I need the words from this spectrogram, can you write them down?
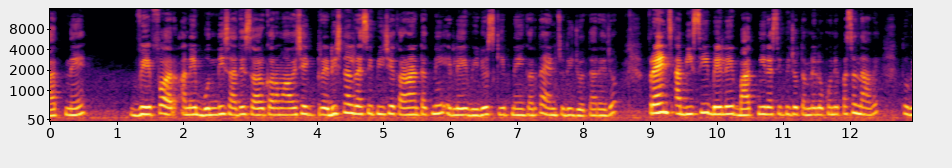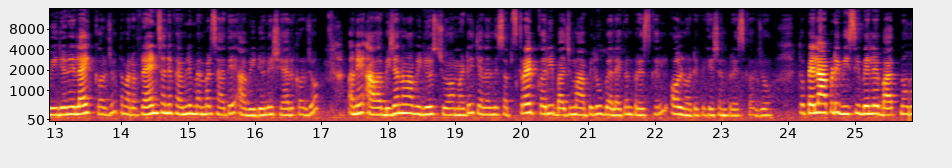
ભાતને વેફર અને બુંદી સાથે સર્વ કરવામાં આવે છે. એક ટ્રેડિશનલ રેસીપી છે કર્ણાટકની, એટલે વીડિયો સ્કીપ નહીં કરતા એન્ડ સુધી જોતા રહેજો. ફ્રેન્ડ્સ આ બીસી બેલે ભાતની રેસીપી જો તમને લોકોને પસંદ આવે, તો વિડીયોને લાઇક કરજો. તમારા ફ્રેન્ડ્સ અને ફેમિલી મેમ્બર સાથે આ વિડીયોને શેર કરજો. અને આવા બીજા નવા વિડીયોઝ જોવા માટે ચેનલને સબસ્ક્રાઇબ કરી બાજુમાં આપેલું બેલાઇકન પ્રેસ કરી ઓલ નોટિફિકેશન પ્રેસ કરજો. તો પહેલાં આપણે બીસી બેલે ભાતનો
